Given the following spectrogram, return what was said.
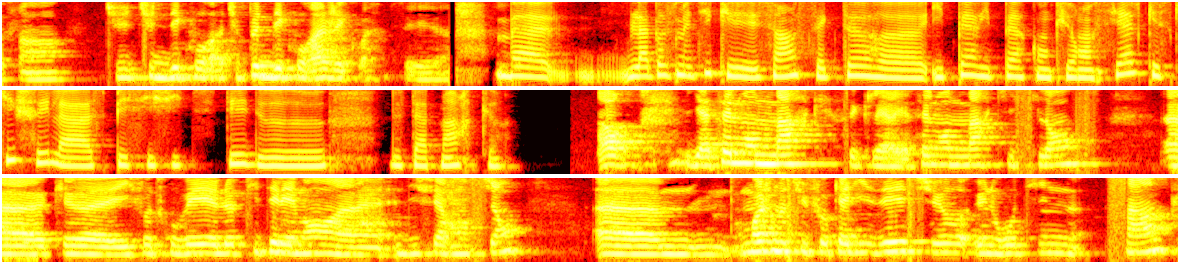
enfin tu, tu, te décourages, tu peux te décourager quoi. C'est euh, bah, la cosmétique c'est un secteur euh, hyper hyper concurrentiel. Qu'est-ce qui fait la spécificité de de ta marque? Alors il y a tellement de marques, c'est clair, il y a tellement de marques qui se lancent euh, que euh, il faut trouver le petit élément différenciant. moi, je me suis focalisée sur une routine simple,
